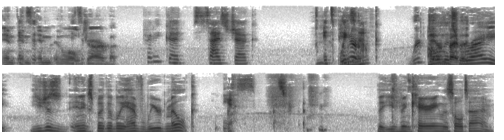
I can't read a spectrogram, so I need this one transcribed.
in in, a- in, in the little it's a- jar, but Pretty good size jug. Mm. It's pig's We're- milk. We're oh, down by that's the right. You just inexplicably have weird milk Yes. that you've been carrying this whole time.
